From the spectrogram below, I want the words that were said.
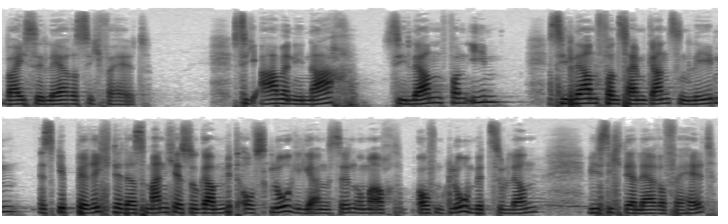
weise Lehrer sich verhält. Sie ahmen ihn nach, sie lernen von ihm, sie lernen von seinem ganzen Leben. Es gibt Berichte, dass manche sogar mit aufs Klo gegangen sind, um auch auf dem Klo mitzulernen, wie sich der Lehrer verhält.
